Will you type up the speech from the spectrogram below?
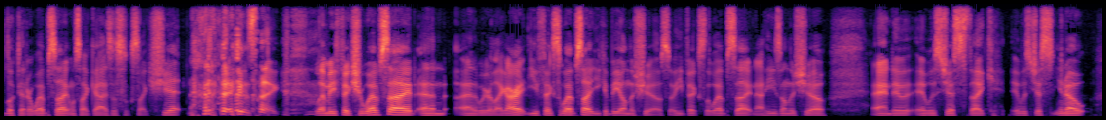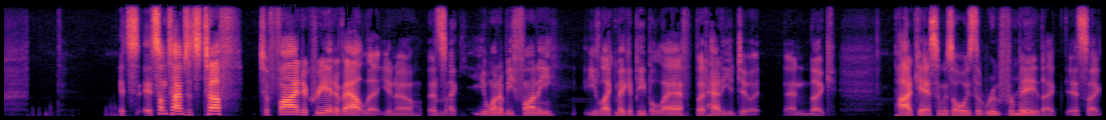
looked at our website and was like, guys, this looks like shit. he was like, let me fix your website. And, and we were like, all right, you fix the website, you could be on the show. So he fixed the website. Now he's on the show. And it, it was just like, it was just, you know, it's, it's sometimes it's tough to find a creative outlet, you know, it's like you want to be funny, you like making people laugh, but how do you do it? And like podcasting was always the route for me. Like, it's like,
